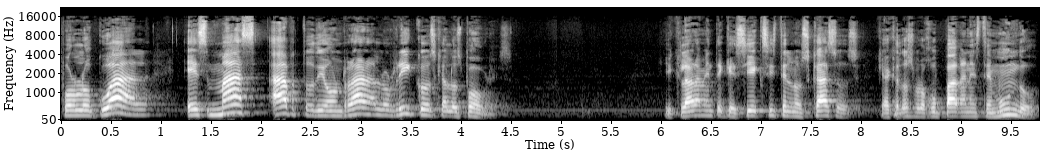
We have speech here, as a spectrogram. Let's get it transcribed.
por lo cual es más apto de honrar a los ricos que a los pobres. Y claramente que sí existen los casos que Akadosh Baruj paga en este mundo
